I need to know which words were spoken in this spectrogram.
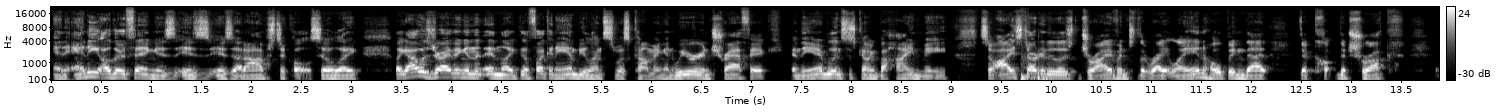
and any other thing is is is an obstacle. So like like I was driving and, and like the fucking ambulance was coming and we were in traffic and the ambulance was coming behind me. So I started to just drive into the right lane, hoping that the the truck,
